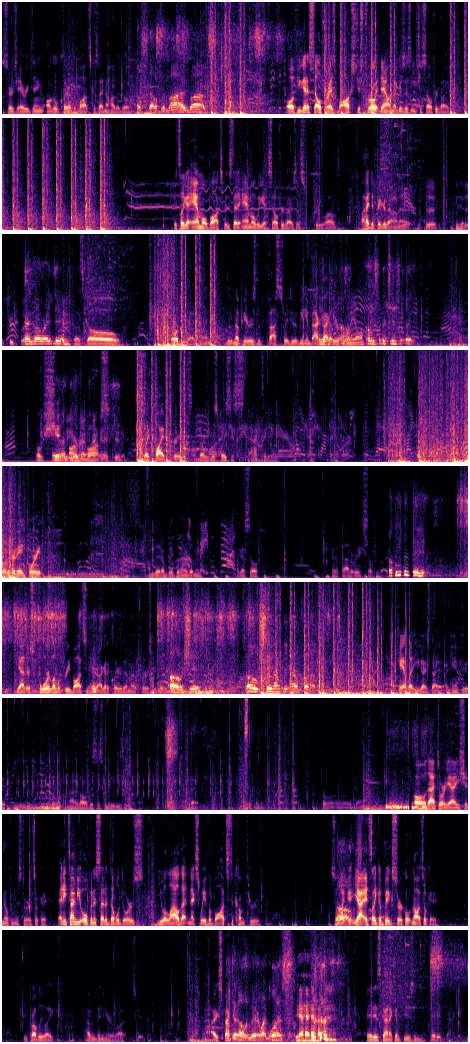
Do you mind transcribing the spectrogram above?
Search everything. I'll go clear out the bots because I know how they go. Self revive box. Oh, if you get a self res box, just throw it down. That gives us each a self revive. It's like an ammo box, but instead of ammo, we get self revives. That's pretty wild. I had to figure that one out. The, the two There you go, right there. Let's go. Told you guys, man. Looting up here is the fastest way to do it. Medium backpack here for one of y'all. Oh shit, Yeah, armor box. there. There's like five crates. Buddy, this place is stacked today. Oh. Throw the grenade, Cory. I'm good, I'm good. Don't worry about me. I got self. I got a battle rage self revive. Yeah, there's four level three bots in here. I gotta clear them out first Oh shit. Oh shit, I'm down. Fuck. I can't let you guys die. I can't do it. Not at all. This is gonna be easy. Okay. Oh, that door. Yeah, you shouldn't open this door. It's okay. Anytime you open a set of double doors, you allow that next wave of bots to come through. So like, Oh, yeah, it's like a big circle. No, it's okay. You probably like haven't been here a lot. It's good. I I expect think that. I was there like once. Yeah, yeah. it is kind of confusing.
